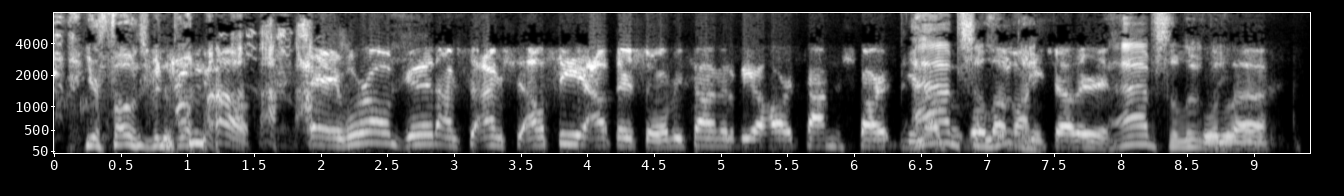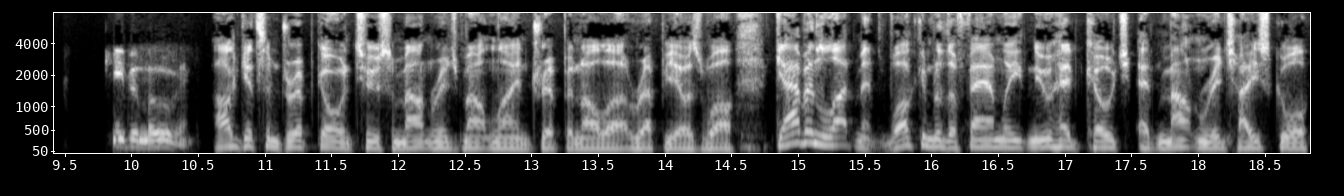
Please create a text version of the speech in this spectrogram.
your phone's been. no, hey, we're all good. I'm, I'm I'll see you out there. So every time it'll be a hard time to start. You know, Absolutely, we'll love on each other. Absolutely, we'll uh, keep it moving. I'll get some drip going too, some Mountain Ridge Mountain Lion drip, and I'll uh, rep you as well. Gavin Lutman, welcome to the family, new head coach at Mountain Ridge High School.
